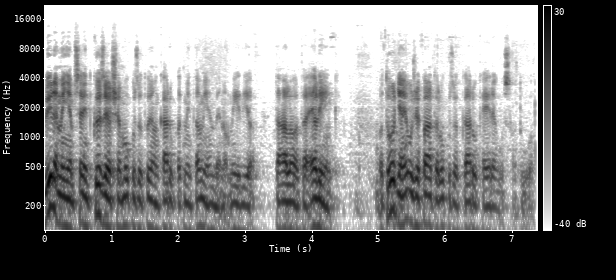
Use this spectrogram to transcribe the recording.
Véleményem szerint közel sem okozott olyan károkat, mint amilyenben a média tálalta elénk. A Tordján József által okozott károk helyrehozhatóak.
